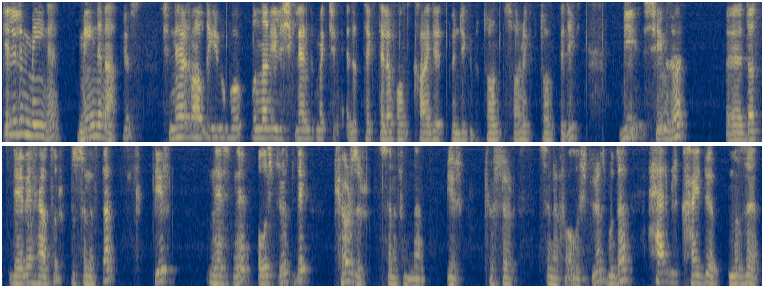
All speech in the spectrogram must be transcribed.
Gelelim main'e. Main'de ne yapıyoruz? Şimdi her zaman olduğu gibi bu bunları ilişkilendirmek için edit text, telefon, kaydet, önceki buton, sonraki buton dedik. Bir şeyimiz var. E, .db helper bu sınıfta bir nesne oluşturuyoruz. Bir de cursor sınıfından bir kürsör sınıfı oluşturuyoruz. Bu da her bir kaydımızı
